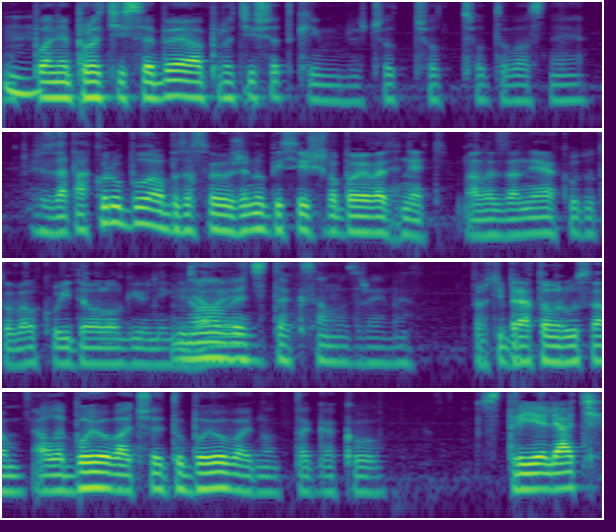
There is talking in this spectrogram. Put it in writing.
Mm. úplne proti sebe a proti všetkým. že Čo, čo, čo to vlastne je? Že za pakurubu alebo za svoju ženu by si išiel bojovať hneď, ale za nejakú túto veľkú ideológiu niekde No ďalej. veď tak samozrejme. Proti bratom Rusom. Ale bojovať, čo je to bojovať? No tak ako strieľať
